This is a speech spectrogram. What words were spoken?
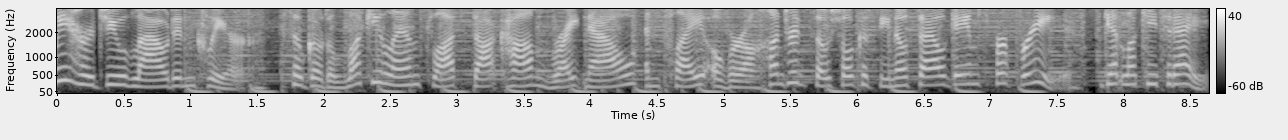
We heard you loud and clear. So go to LuckyLandSlots.com right now and play over 100 social casino-style games for free. Get lucky today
